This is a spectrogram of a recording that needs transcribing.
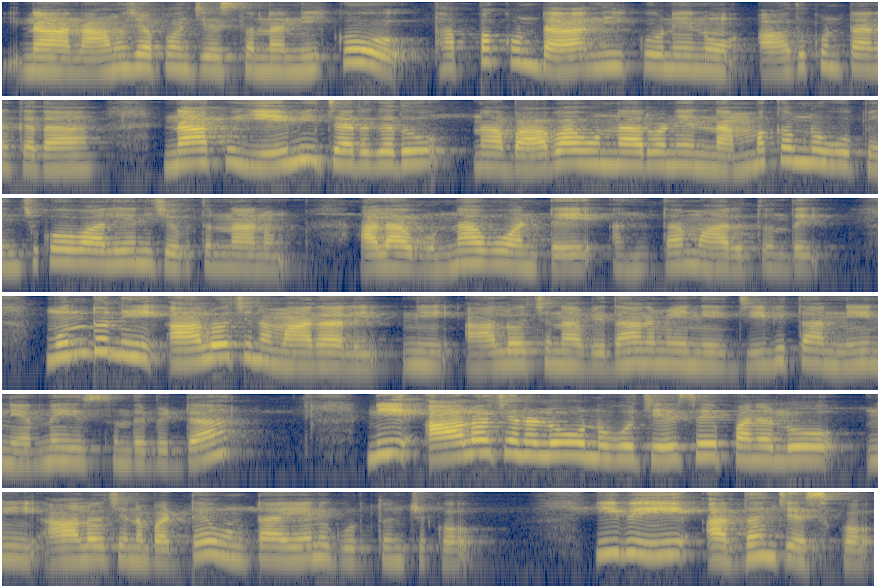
నా నామజపం చేస్తున్న నీకు తప్పకుండా నీకు నేను ఆదుకుంటాను కదా. నాకు ఏమీ జరగదు. నా బాబా ఉన్నారు అనే నమ్మకం నువ్వు పెంచుకోవాలి అని చెబుతున్నాను. అలా ఉన్నావు అంటే అంతా మారుతుంది. ముందు నీ ఆలోచన మారాలి. నీ ఆలోచన విధానమే నీ జీవితాన్ని నిర్ణయిస్తుంది బిడ్డ. నీ ఆలోచనలు నువ్వు చేసే పనులు నీ ఆలోచన బట్టే ఉంటాయని గుర్తుంచుకో. ఇవి అర్థం చేసుకో.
